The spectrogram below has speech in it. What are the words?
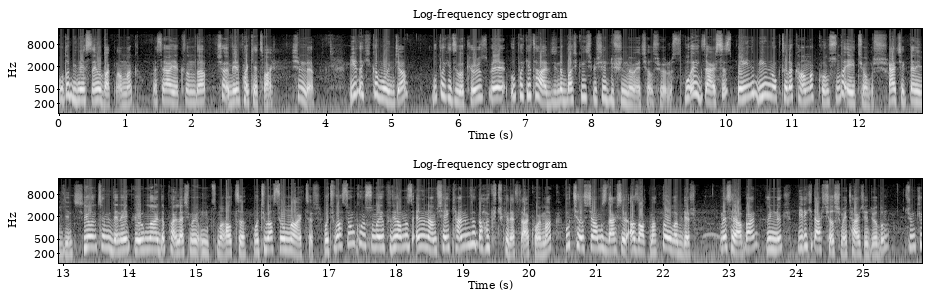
O da bir nesneye odaklanmak. Mesela yakınımda şöyle bir paket var. Şimdi bir dakika boyunca Bu pakete bakıyoruz ve bu paket haricinde başka hiçbir şey düşünmemeye çalışıyoruz. Bu egzersiz beyni bir noktada kalmak konusunda eğitiyormuş. Gerçekten ilginç. Bu yöntemi deneyip yorumlarda paylaşmayı unutma. 6. Motivasyonunu artır. Motivasyon konusunda yapacağımız en önemli şey kendimize daha küçük hedefler koymak. Bu çalışacağımız dersleri azaltmak da olabilir. Mesela ben günlük 1-2 ders çalışmayı tercih ediyordum. Çünkü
